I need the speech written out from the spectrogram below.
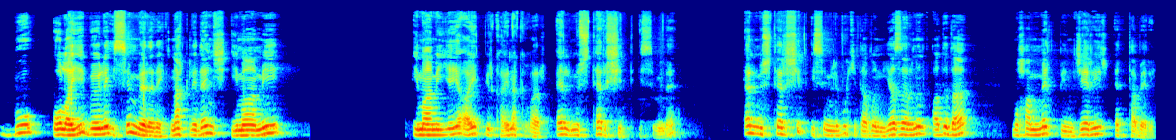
Bu olayı böyle isim vererek nakleden İmami İmamiye'ye ait bir kaynak var. El-Müsterşid isimde. El-Müsterşid isimli bu kitabın yazarının adı da Muhammed bin Cerir et-Taberi.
